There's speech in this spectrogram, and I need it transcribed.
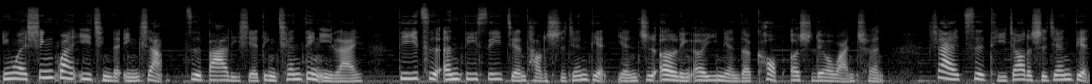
因为新冠疫情的影响，自巴黎协定签订以来，第一次 NDC 检讨的时间点延至二零二一年的 COP 二十六完成，下一次提交的时间点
